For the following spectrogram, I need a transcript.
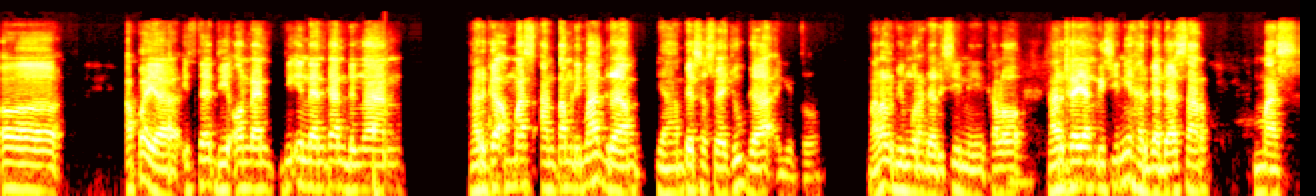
eh, apa ya istilah di online diinlinkan dengan harga emas antam 5 gram ya hampir sesuai juga gitu. Malah lebih murah dari sini. Kalau harga yang di sini harga dasar emas.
